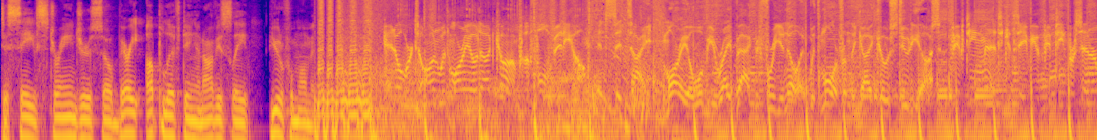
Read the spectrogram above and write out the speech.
to save strangers. So, very uplifting and obviously beautiful moment. Head over to OnWithMario.com sit tight. Mario will be right back before you know it with more from the Geico Studios. 15 minutes could save you 15% or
